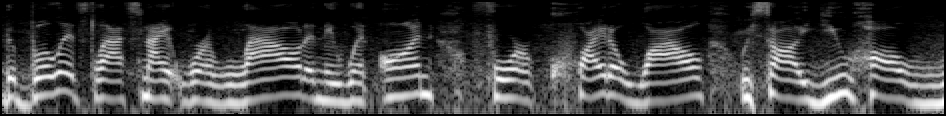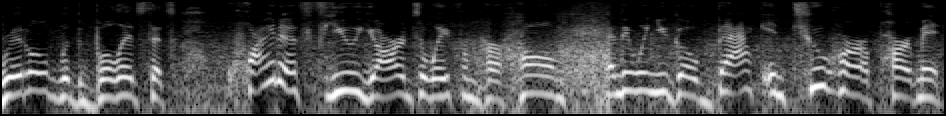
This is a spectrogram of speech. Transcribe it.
the bullets last night were loud and they went on for quite a while. We saw a U-Haul riddled with bullets that's quite a few yards away from her home. And then when you go back into her apartment,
